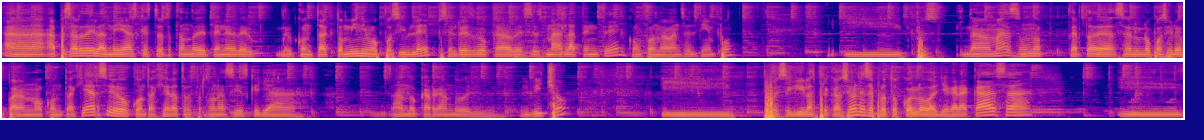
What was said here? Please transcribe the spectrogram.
a, pesar de las medidas que estoy tratando de tener del, contacto mínimo posible, pues el riesgo cada vez es más latente conforme avanza el tiempo. Y pues nada más, uno trata de hacer lo posible para no contagiarse o contagiar a otras personas si es que ya ando cargando el, el bicho. Y pues seguir las precauciones, el protocolo al llegar a casa. Y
